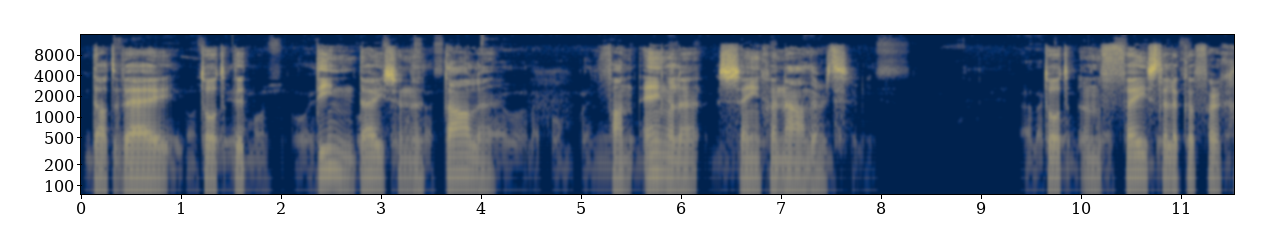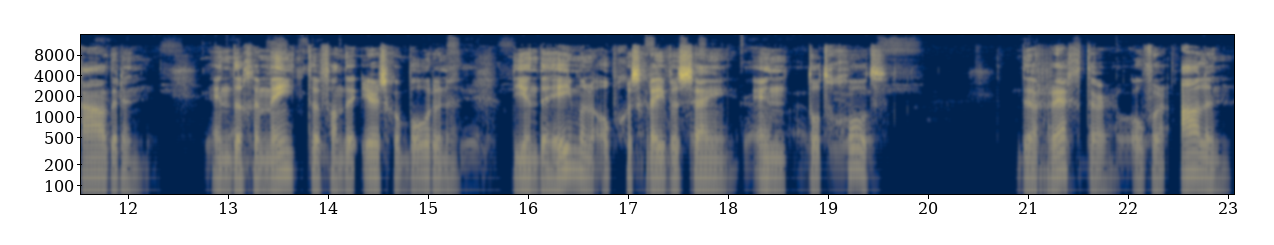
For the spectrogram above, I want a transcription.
dat wij tot de tienduizenden talen van engelen zijn genaderd, tot een feestelijke vergadering in de gemeente van de eerstgeborenen die in de hemelen opgeschreven zijn en tot God, de rechter over allen,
